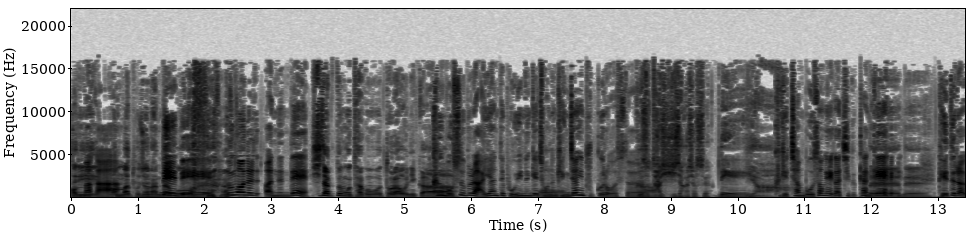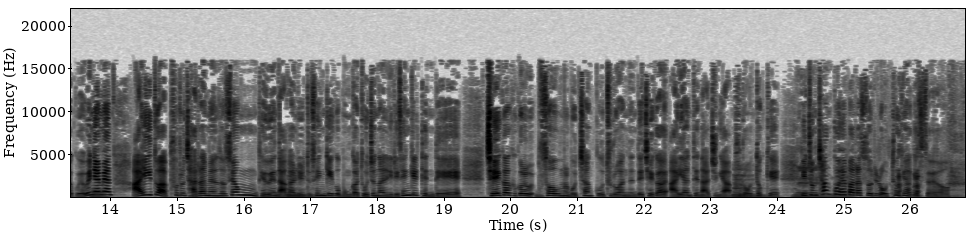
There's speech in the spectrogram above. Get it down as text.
엄마가 엄마 도전한다고 네네 응원을 왔는데 시작도 못하고 돌아오니까 그 모습을 아이한테 보이는 게 저는 어. 굉장히 부끄러웠어요. 그래서 다시 시작하셨어요. 네. 이야. 그게 참 모성애가 지극한 네, 게 네. 되더라고요. 왜냐하면 아이도 앞으로 자라면서 수영 대회 나갈 음. 일도 생기고 뭔가 도전할 일이 생길 텐데 제가 그걸 무서움을 못 참고 들어왔는데 제가 아이한테 나중에 앞으로 음. 어떻게 네, 이좀 참고 네. 해봐라 소리를 어떻게 하겠어요.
